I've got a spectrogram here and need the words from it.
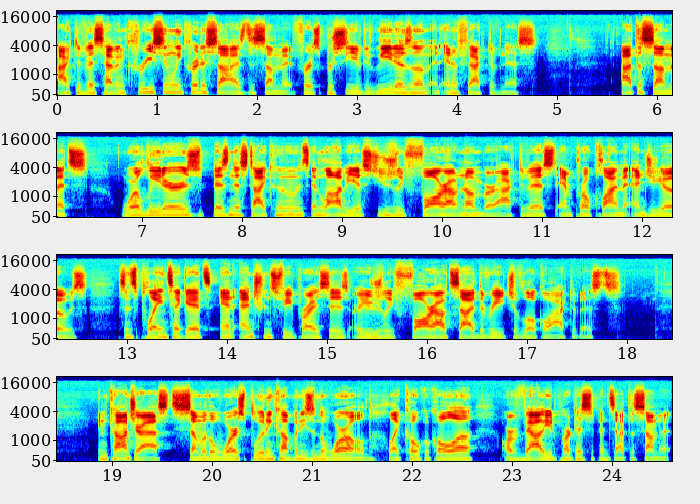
activists have increasingly criticized the summit for its perceived elitism and ineffectiveness. At the summits, world leaders, business tycoons, and lobbyists usually far outnumber activists and pro climate NGOs, since plane tickets and entrance fee prices are usually far outside the reach of local activists. In contrast, some of the worst polluting companies in the world, like Coca Cola, are valued participants at the summit.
